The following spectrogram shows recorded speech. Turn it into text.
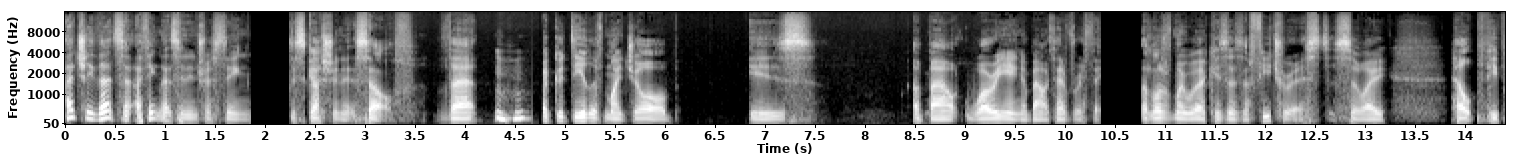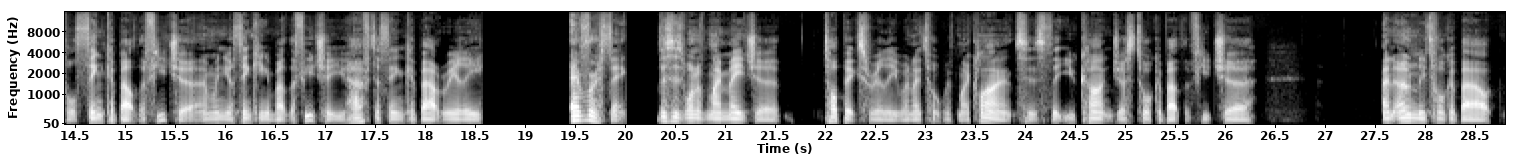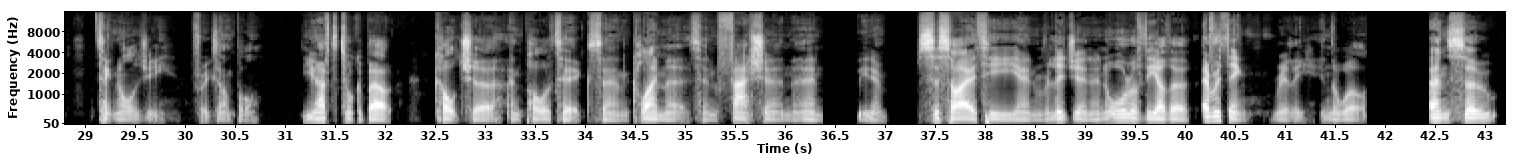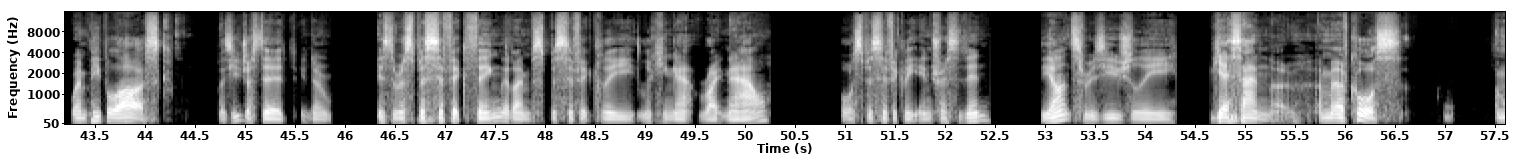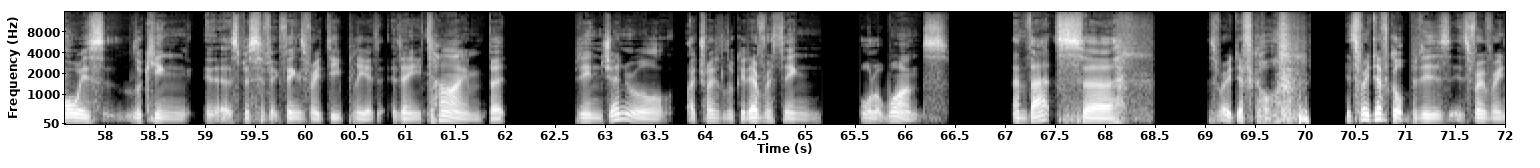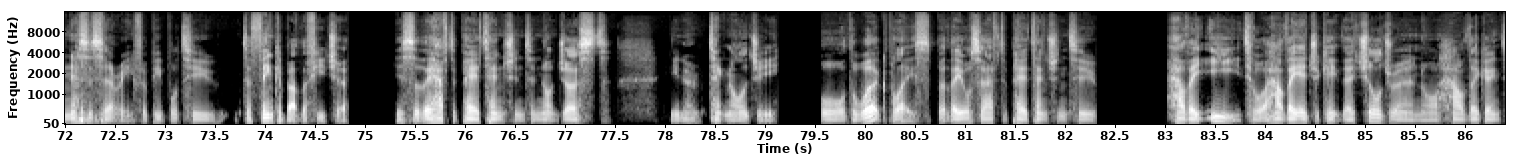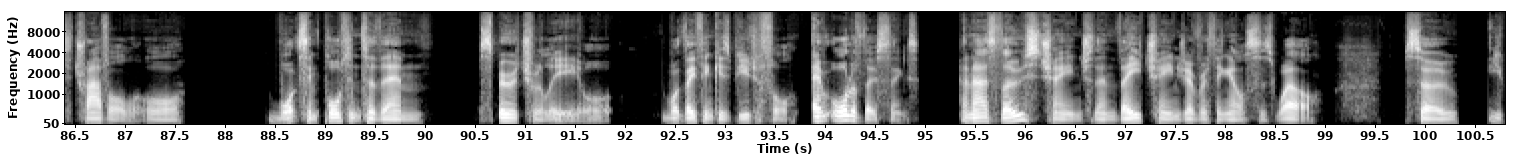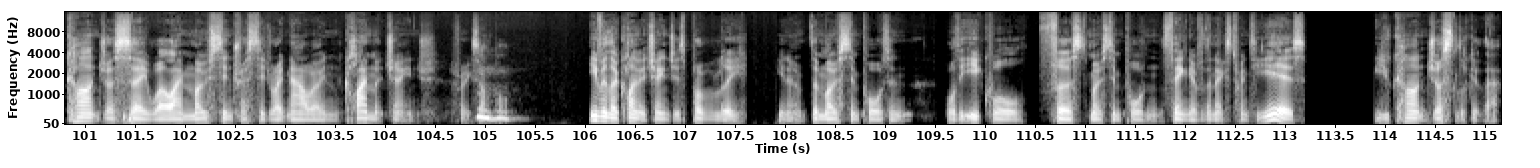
Actually, that's I think that's an interesting discussion itself. That mm-hmm. a good deal of my job is about worrying about everything. A lot of my work is as a futurist, so I help people think about the future. And when you're thinking about the future, you have to think about really everything. This is one of my major topics, really, when I talk with my clients, is that you can't just talk about the future and only talk about technology, for example. You have to talk about culture and politics and climate and fashion and, you know, society and religion and all of the other, everything really in the world. And so when people ask, as you just did, you know, is there a specific thing that I'm specifically looking at right now or specifically interested in? The answer is usually yes and no. I mean, of course, I'm always looking at specific things very deeply at, at any time, but, but in general, I try to look at everything all at once. And that's uh, it's very difficult. it's very difficult, but it is, it's very, very necessary for people to, to think about the future is that they have to pay attention to not just, you know, technology or the workplace, but they also have to pay attention to how they eat or how they educate their children or how they're going to travel or what's important to them spiritually or what they think is beautiful, all of those things. And as those change, then they change everything else as well. So you can't just say, well, I'm most interested right now in climate change, for example. Mm-hmm. Even though climate change is probably, you know, the most important or the equal first most important thing over the next 20 years, you can't just look at that.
